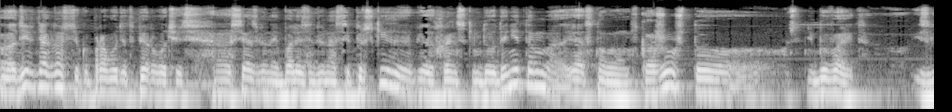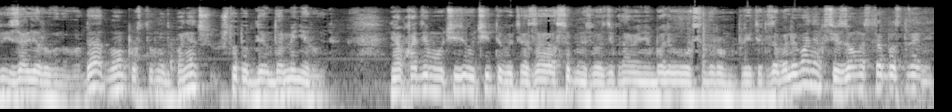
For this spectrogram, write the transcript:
Э, диагностику проводят в первую очередь э, с язвенной болезнью 12 пирожки, э, хроническим дуоденитом. Я снова вам скажу, что значит, не бывает изолированного, да, но просто надо понять, что тут доминирует. Необходимо учитывать за особенность возникновения болевого синдрома при этих заболеваниях, сезонность обострений.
